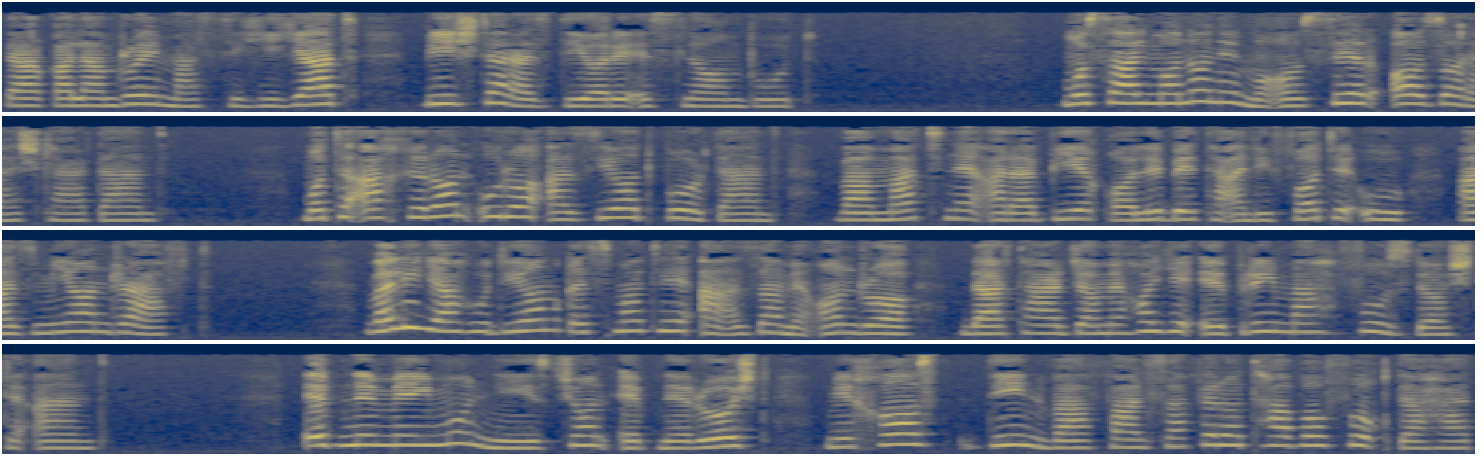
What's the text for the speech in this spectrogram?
در قلمرو مسیحیت بیشتر از دیار اسلام بود. مسلمانان معاصر آزارش کردند. متأخران او را از یاد بردند و متن عربی قالب تعلیفات او از میان رفت. ولی یهودیان قسمت اعظم آن را در ترجمه های عبری محفوظ داشته اند. ابن میمون نیز چون ابن رشد می‌خواست دین و فلسفه را توافق دهد.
